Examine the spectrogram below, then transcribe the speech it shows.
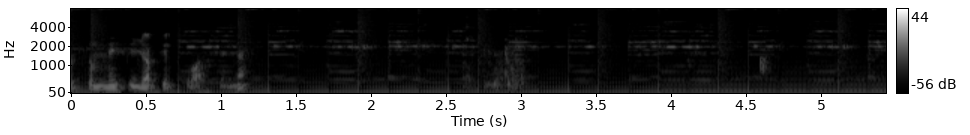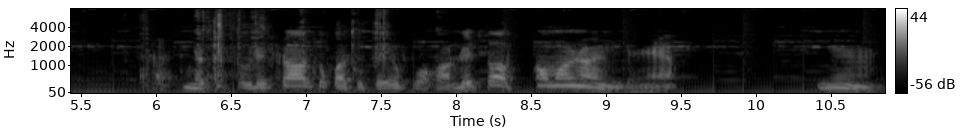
ょっと飯だけ食わせてね。ちょっとレターとかちょっとよくわかんない。レター使わないんでね。うん。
